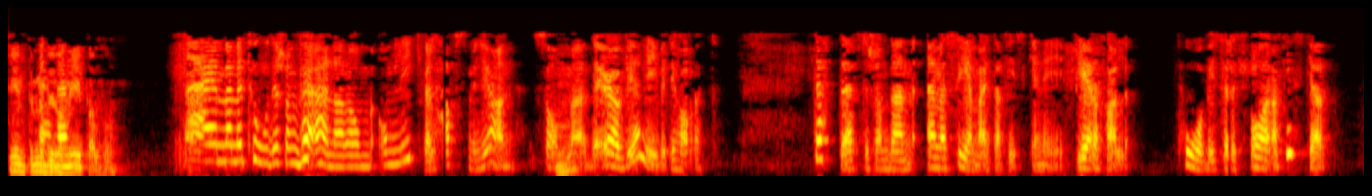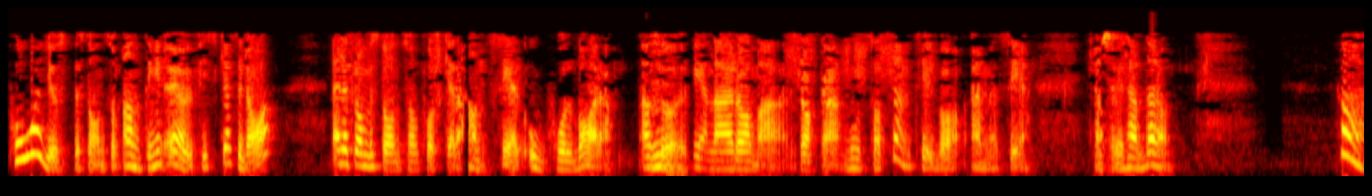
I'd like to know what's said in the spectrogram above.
Inte med Eh, dynamit alltså. Nej, men metoder som värnar om, om likväl havsmiljön som Mm. eh, det övriga livet i havet. Detta eftersom den MSC-märkta fisken i flera fall påvisades vara fiskad på just bestånd som antingen överfiskas idag eller från bestånd som forskare anser ohållbara. Alltså Mm. rena rama, raka motsatsen till vad MSC kanske vill hävda då. Ja,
